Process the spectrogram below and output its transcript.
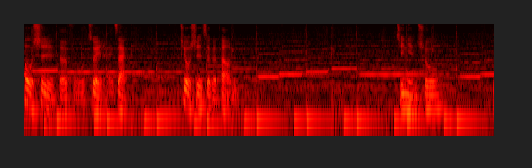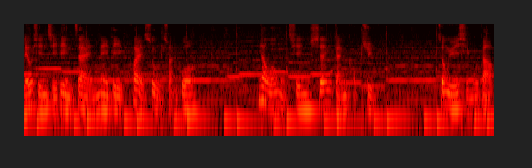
后世得福罪还在，就是这个道理。今年初，流行疾病在内地快速传播。让我母亲深感恐惧，终于醒悟到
